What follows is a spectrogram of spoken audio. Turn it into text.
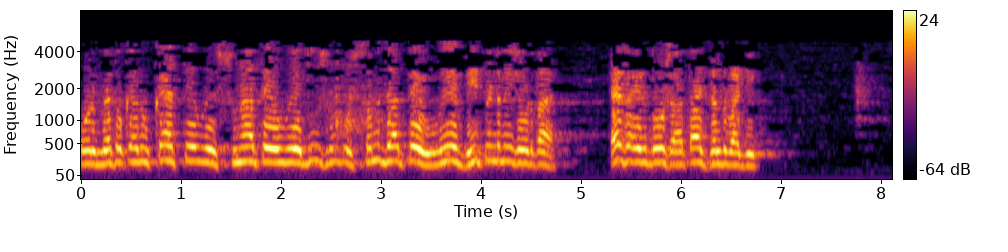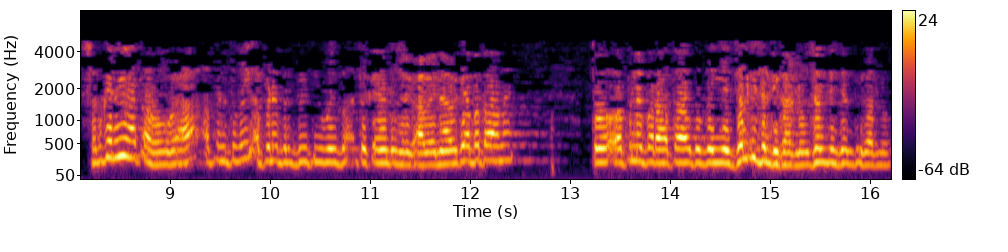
और मैं तो कह रू कहते हुए, सुनाते हुए, दूसरों को समझाते हुए भी पिंड नहीं छोड़ता है। ऐसा एक दोष आता है जल्दबाजी। सबके नहीं आता होगा, अपने तो भाई, अपने पर बीती हुई बात तो कहें दूसरे का ना क्या पता हमें तो अपने पर आता है तो भाई, ये जल्दी जल्दी कर लो, जल्दी जल्दी कर लो।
